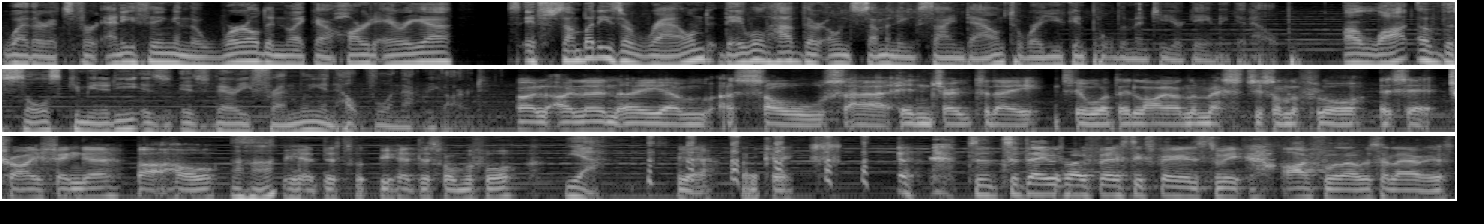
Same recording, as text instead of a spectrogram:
whether it's for anything in the world in like a hard area, if somebody's around, they will have their own summoning sign down to where you can pull them into your game and get help. A lot of the Souls community is is very friendly and helpful in that regard. I, I learned a um a Souls uh, in joke today to what they lie on the messages on the floor. Is it try finger butthole? Uh huh. You heard this? You heard this one before? Yeah. Yeah. Okay. Today was my first experience to me. I thought that was hilarious.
